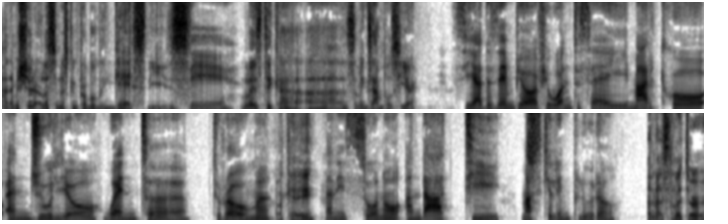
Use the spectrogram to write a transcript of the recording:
I'm sure our listeners can probably guess these. Sì. Let's take uh uh some examples here. Sì, ad esempio, if you want to say Marco and Giulio went uh, to Rome, Okay. then it's sono andati, masculine plural. And that's the letter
